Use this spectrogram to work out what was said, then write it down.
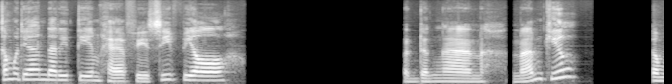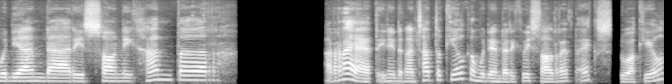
Kemudian dari tim Heavy Civil dengan 6 kill. Kemudian dari Sonic Hunter Red ini dengan 1 kill. Kemudian dari Crystal Red X 2 kill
